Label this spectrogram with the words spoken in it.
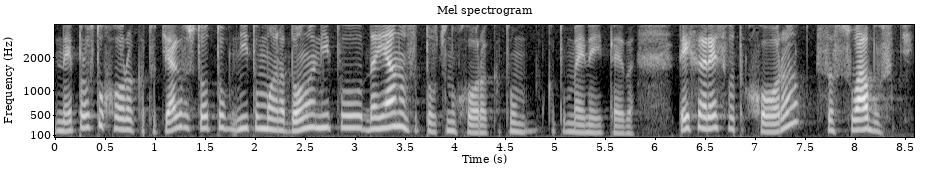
не е просто хора като тях, защото нито Марадона, нито Даяна са точно хора, като, като мене и тебе. Те харесват хора с слабости.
